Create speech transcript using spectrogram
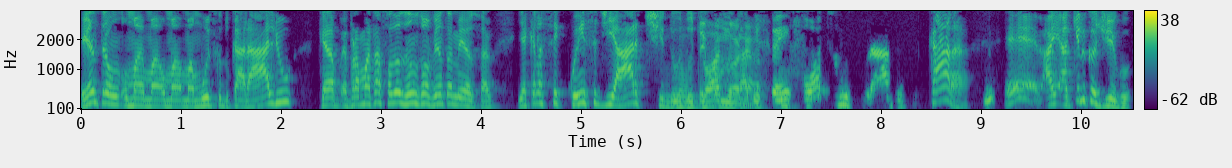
entra uma, uma, uma música do caralho, que era, é pra matar a saudade dos anos 90 mesmo, sabe? E aquela sequência de arte do, do Jordan, sabe? Com fotos misturadas. Cara, é aquilo que eu digo.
